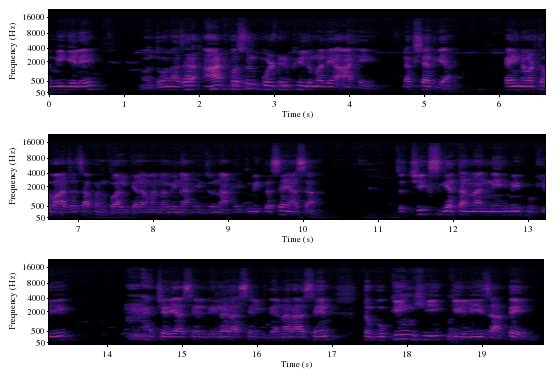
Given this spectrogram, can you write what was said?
तर मी गेले दोन हजार आठपासून पोल्ट्री फील्डमध्ये आहे. लक्षात घ्या. काही न वाटतं आजच आपण कॉल केला मग नवीन आहे जुना आहे तुम्ही कसंही असा? तर चिक्स घेताना नेहमी कुठली हॅचेरी असेल डीलर असेल देणारा असेल तर बुकिंग ही केली जाते.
